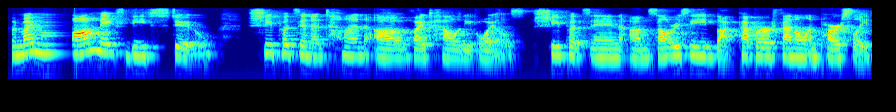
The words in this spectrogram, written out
when my mom makes beef stew she puts in a ton of vitality oils. She puts in um, celery seed, black pepper, fennel, and parsley.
